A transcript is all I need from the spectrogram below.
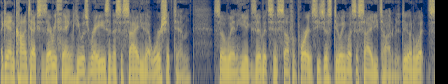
Again, context is everything. He was raised in a society that worshiped him. So when he exhibits his self importance, he's just doing what society taught him to do and what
